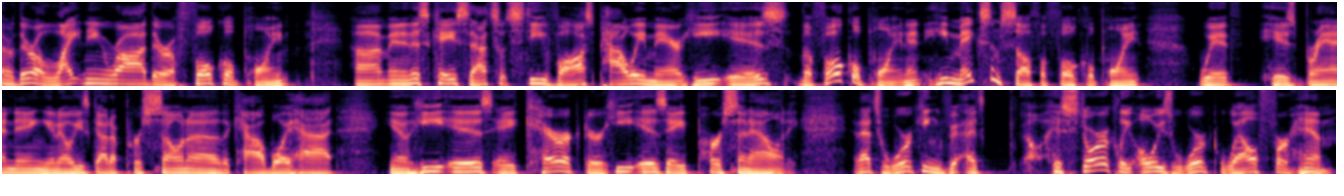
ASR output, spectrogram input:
or they're a lightning rod, they're a focal point. Um, and in this case, that's what Steve Vaus, Poway Mayor, he is the focal point, and he makes himself a focal point with his branding. You know, he's got a persona, the cowboy hat. You know, he is a character, he is a personality. And that's working. That's historically always worked well for him.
